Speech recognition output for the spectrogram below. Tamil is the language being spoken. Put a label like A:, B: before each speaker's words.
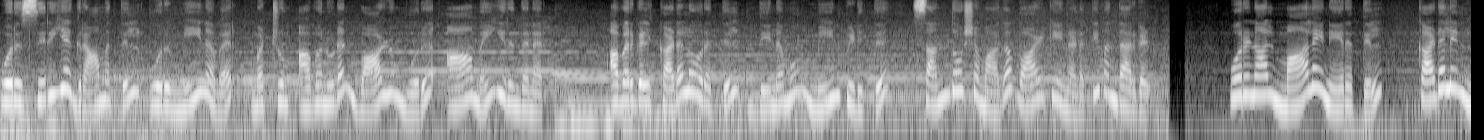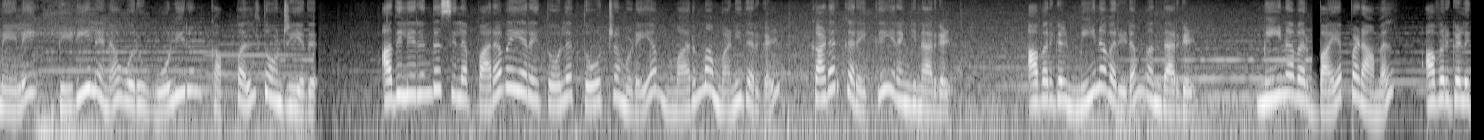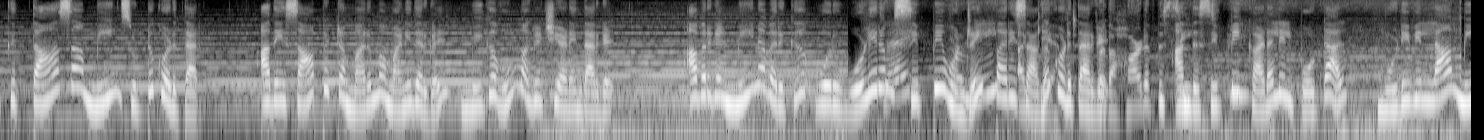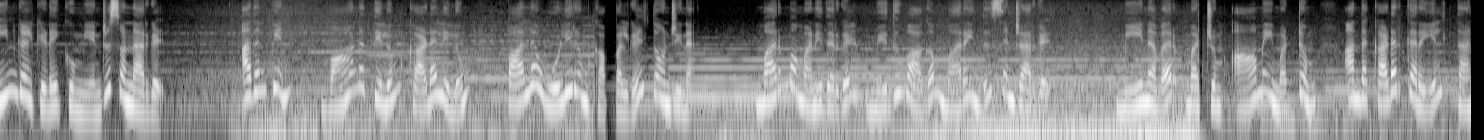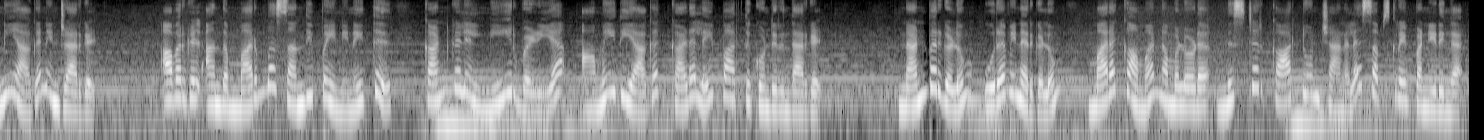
A: ஒரு சிறிய கிராமத்தில் ஒரு மீனவர் மற்றும் அவனுடன் வாழும் ஒரு ஆமை இருந்தனர். அவர்கள் கடலோரத்தில் தினமும் மீன் பிடித்து சந்தோஷமாக வாழ்க்கை நடத்தி வந்தார்கள். ஒரு நாள் மாலை நேரத்தில் கடலின் மேலே திடீரென ஒரு ஒளிரும் கப்பல் தோன்றியது. அதிலிருந்து சில பறவையரை போல தோற்றமுடைய மர்ம மனிதர்கள் கடற்கரைக்கு இறங்கினார்கள். அவர்கள் மீனவரிடம் வந்தார்கள். மீனவர் பயப்படாமல் அவர்களுக்கு தாசா மீன் சுட்டு கொடுத்தார். அதை சாப்பிட்ட மர்ம மனிதர்கள் மிகவும் மகிழ்ச்சி அடைந்தார்கள். அவர்கள் மீனவருக்கு ஒரு ஒளிரும் சிப்பி ஒன்றை பரிசாக கொடுத்தார்கள். அந்த சிப்பி கடலில் போட்டால் முடிவில்லா மீன்கள் கிடைக்கும் என்று சொன்னார்கள். அதன்பின் வானத்திலும் கடலிலும் பல ஒளிரும் கப்பல்கள் தோன்றின. மர்ம மனிதர்கள் மெதுவாக மறைந்து சென்றார்கள். மீனவர் மற்றும் ஆமை மட்டும் அந்த கடற்கரையில் தனியாக நின்றார்கள். அவர்கள் அந்த மர்ம சந்திப்பை நினைத்து கண்களில் நீர் வழிய அமைதியாக கடலை பார்த்து கொண்டிருந்தார்கள். நண்பர்களும் உறவினர்களும் மறக்காம நம்மளோட மிஸ்டர் கார்ட்டூன் சேனலை சப்ஸ்கிரைப் பண்ணிடுங்க.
